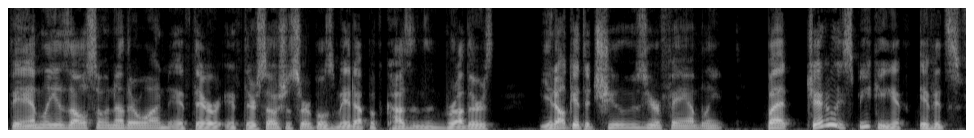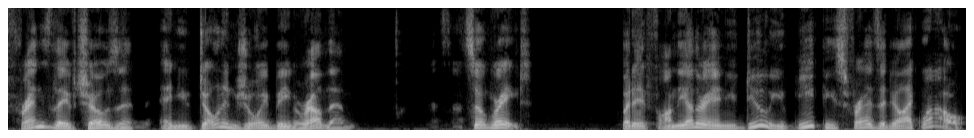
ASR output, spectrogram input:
family is also another one. If their if their social circle is made up of cousins and brothers, you don't get to choose your family. But generally speaking, if if it's friends they've chosen and you don't enjoy being around them, that's not so great. But if on the other hand you do, you meet these friends and you're like, wow,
